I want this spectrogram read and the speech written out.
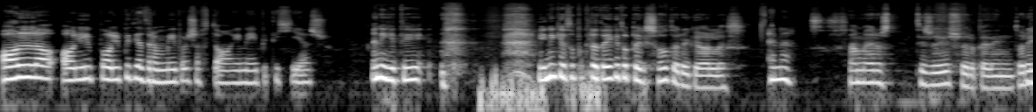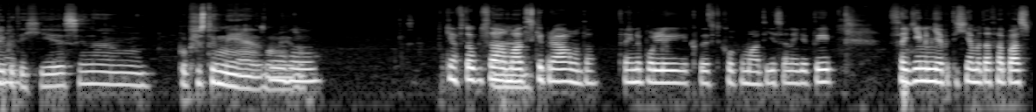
όλο, όλη η υπόλοιπη διαδρομή προς αυτό είναι η επιτυχία σου. Είναι γιατί είναι και αυτό που κρατάει και το περισσότερο κιόλας. Ε, ναι. Σαν μέρος της ζωής σου, ρε παιδί μου. Τώρα οι Ναι. επιτυχίες είναι από πιο στιγμιαίες, νομίζω. Μμμ. Και αυτό που θα Ε. μάθεις και πράγματα. Θα είναι πολύ εκπαιδευτικό κομμάτι για σένα, γιατί θα γίνει μια επιτυχία, μετά θα πας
